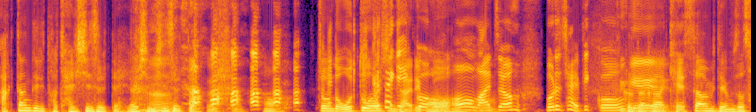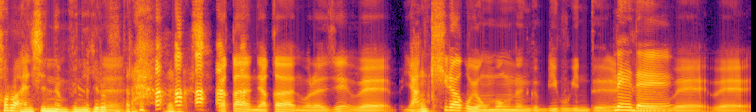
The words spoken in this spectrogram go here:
악당들이 더 잘 씻을 때, 열심히 어. 씻을 때. 어. 좀 더 옷도 훨씬 잘 입고, 입고 어, 맞아. 머리 잘 빗고. 그게- 그러다가 개싸움이 되면서 서로 안 씻는 분위기로 네. 거지. 약간 약간 뭐라 해야지 왜 양키라고 욕 먹는 그 미국인들 네네. 그왜왜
